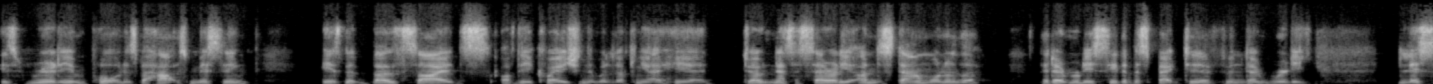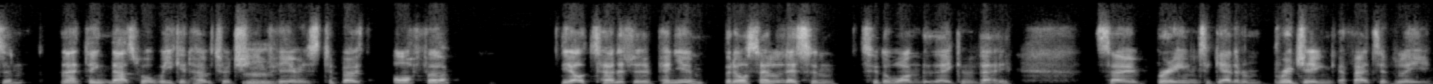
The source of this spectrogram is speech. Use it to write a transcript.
is really important is perhaps missing is that both sides of the equation that we're looking at here don't necessarily understand one another. They don't really see the perspective and don't really listen. And I think that's what we can hope to achieve mm. here is to both offer the alternative opinion, but also listen to the one that they convey. So bringing together and bridging effectively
